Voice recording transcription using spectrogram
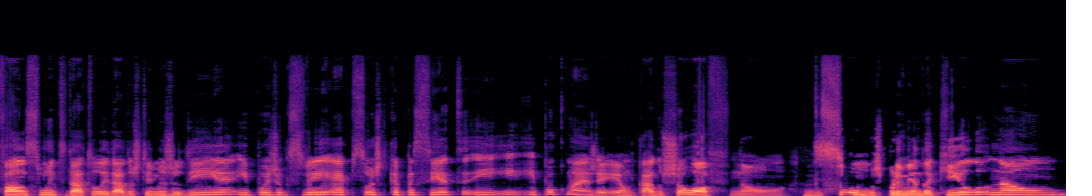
fala-se muito da atualidade dos temas do dia e depois o que se vê é pessoas de capacete e, e, e pouco mais. É, é, um bocado show-off. Não, de sumo, espremendo aquilo, não,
